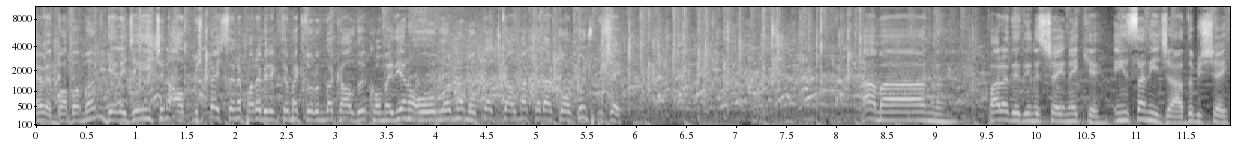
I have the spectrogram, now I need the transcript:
Evet babamın geleceği için 65 sene para biriktirmek zorunda kaldığı komedyen oğullarına muhtaç kalmak kadar korkunç bir şey. Aman para dediğiniz şey ne ki? İnsan icadı bir şey.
